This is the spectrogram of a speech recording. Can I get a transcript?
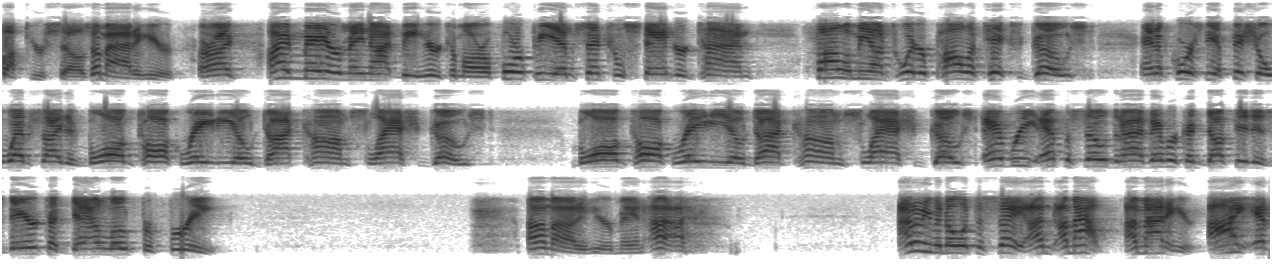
fuck yourselves. I'm out of here. All right? I may or may not be here tomorrow, 4 p.m. Central Standard Time. Follow me on Twitter, Politics Ghost. And of course, the official website is blogtalkradio.com slash ghost. Blogtalkradio.com slash ghost. Every episode that I've ever conducted is there to download for free. I'm out of here, man. I I don't even know what to say. I'm I'm out. I'm out of here. I am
